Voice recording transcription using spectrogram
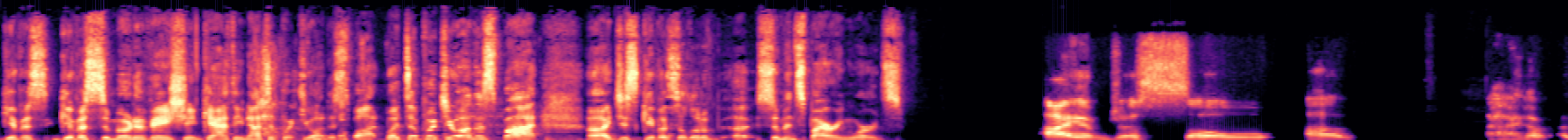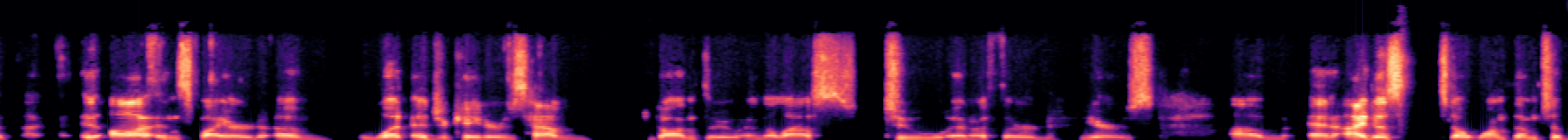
give us give us some motivation kathy not to put you on the spot but to put you on the spot uh, just give us a little uh, some inspiring words i am just so uh, i don't uh, uh, awe inspired of what educators have gone through in the last two and a third years. Um, and I just don't want them to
